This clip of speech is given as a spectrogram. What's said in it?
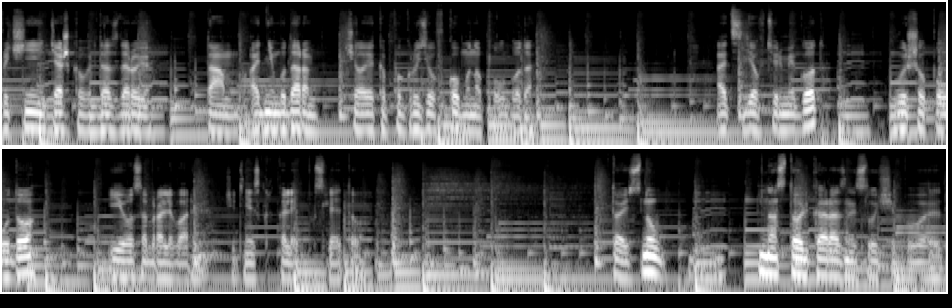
причинение тяжкого вреда здоровью. Там одним ударом человека погрузил в кому на полгода. Отсидел в тюрьме год, вышел по УДО, и его забрали в армию через несколько лет после этого. То есть, ну, настолько разные случаи бывают.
